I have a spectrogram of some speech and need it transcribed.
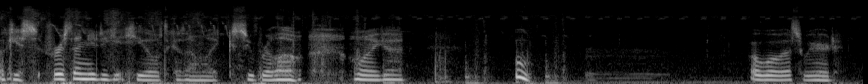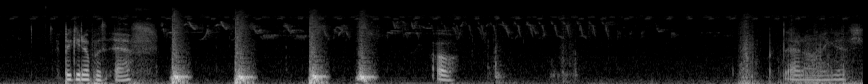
Okay, so first I need to get healed because I'm like super low. Oh my god. Ooh. Oh, whoa, that's weird. I pick it up with F. Oh. Put that on, I guess.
